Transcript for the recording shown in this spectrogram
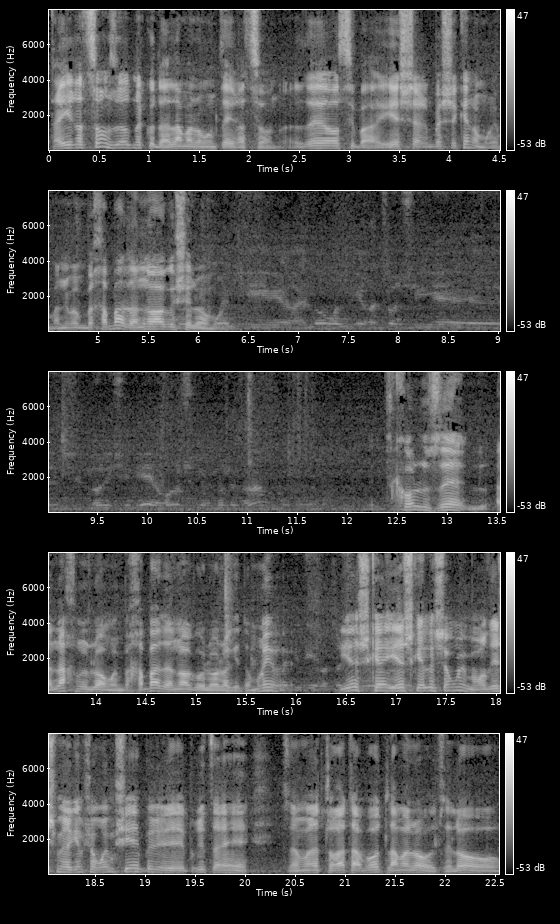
תאי רצון זה עוד נקודה, למה לא אומרים תאי רצון? זה עוד סיבה, יש הרבה שכן אומרים, אני אומר בחב"ד הנוהג הוא שלא אומרים. את כל זה אנחנו לא אומרים, בחב"ד הנוהג הוא לא להגיד, אומרים, יש, יש כאלה שאומרים, אמרתי, יש מנהגים שאומרים שיהיה ברית, זאת אומרת תורת האבות, למה לא? זה לא,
